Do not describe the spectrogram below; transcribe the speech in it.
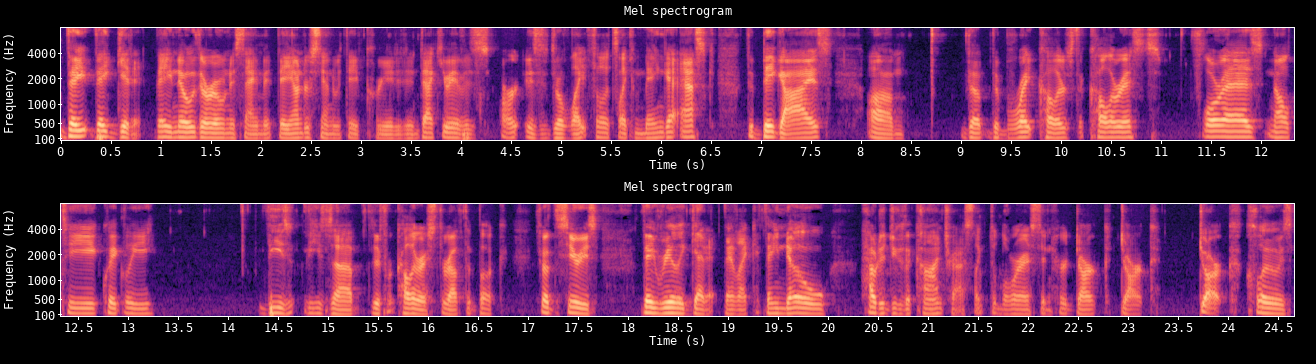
they they get it. They know their own assignment. They understand what they've created. And Vakueva's art is delightful. It's like manga esque. The big eyes, um, the the bright colors, the colorists, Flores, Nalty, Quigley, these these uh, different colorists throughout the book, throughout the series, they really get it. They like they know how to do the contrast, like Dolores and her dark, dark, dark clothes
